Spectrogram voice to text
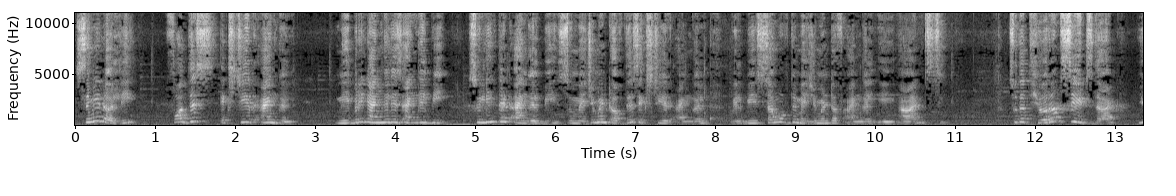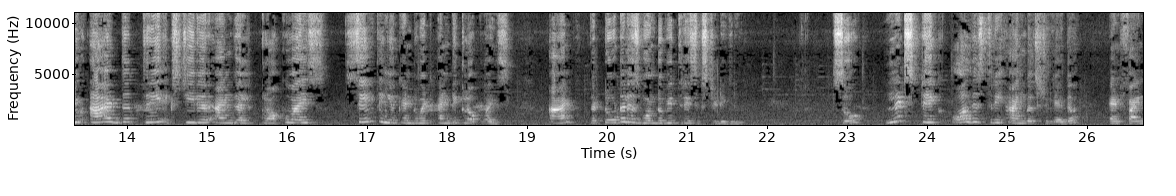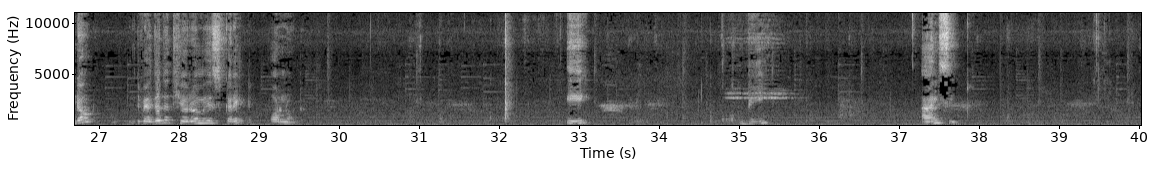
Similarly, for this exterior angle, neighboring angle is angle B. So leave that angle B. So measurement of this exterior angle will be sum of the measurement of angle A and C. So the theorem states that you add the three exterior angle clockwise. Same thing you can do it anti-clockwise. And the total is going to be 360 degree. So let's take all these three angles together and find out whether the theorem is correct or not. A, B and C.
